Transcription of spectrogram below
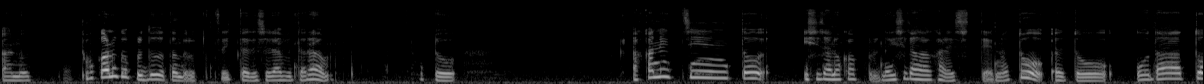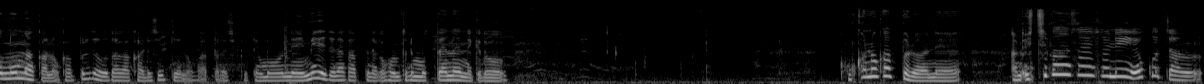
あの他のカップルどうだったんだろうってツイッターで調べたらえっとあかねちんと石田のカップルね石田が彼氏っていうのとえっと小田と野中のカップルで小田が彼氏っていうのがあったらしくてもうね見れてなかったのが本当にもったいないんだけど他のカップルはねあの一番最初に横ちゃん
